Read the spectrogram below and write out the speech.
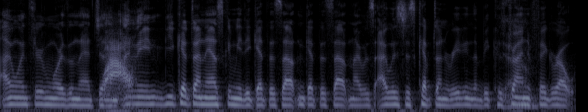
I went through more than that, John. Wow. I mean, you kept on asking me to get this out and get this out, and I was I was just kept on reading them because yeah. trying to figure out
